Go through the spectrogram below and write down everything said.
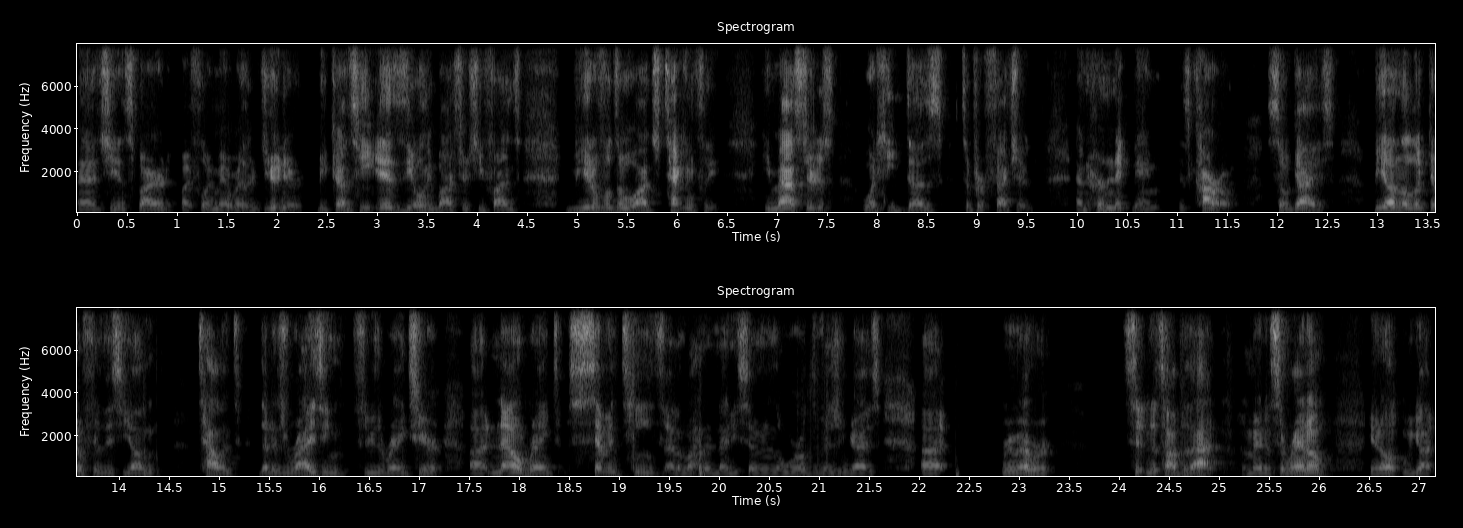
And she inspired by floyd mayweather jr because he is the only boxer she finds beautiful to watch. Technically he masters what he does to perfection and her nickname is caro. So guys be on the lookout for this young talent that is rising through the ranks here uh, now ranked 17th out of 197 in the world division guys. Uh, remember sitting atop of that, Amanda Serrano. You know, we got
